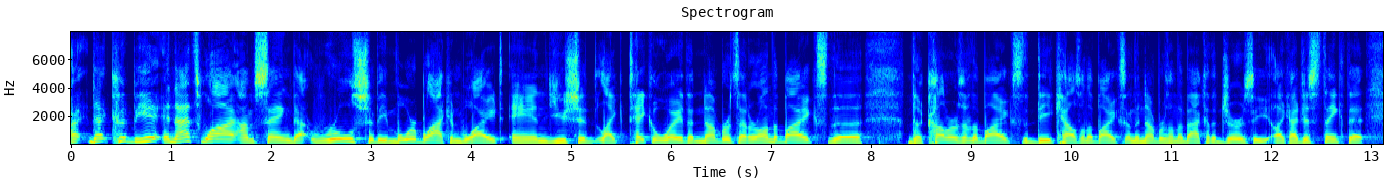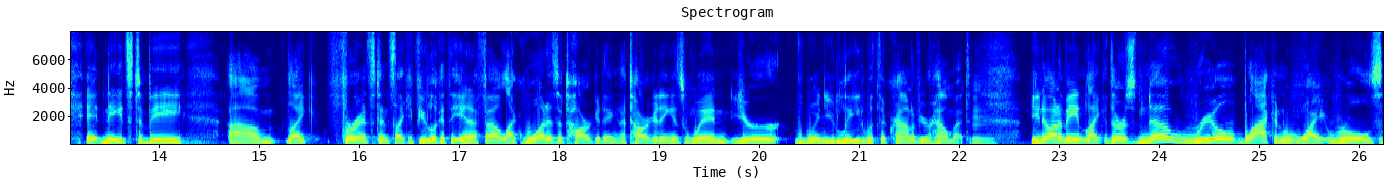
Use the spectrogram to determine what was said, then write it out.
I, that could be it, and that's why I'm saying that rules should be more black and white, and you should like take away the numbers that are on the bikes, the the colors of the bikes, the decals on the bikes, and the numbers on the back of the jersey. Like I just think that it needs to be. Um, like for instance, like if you look at the NFL, like what is a targeting? A targeting is when you're when you lead with the crown of your helmet. You know what I mean? Like there's no real black and white rules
